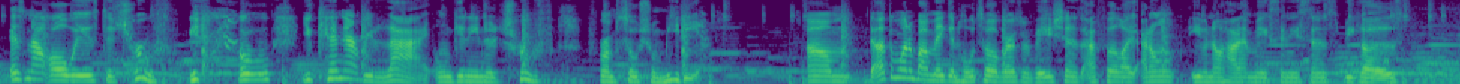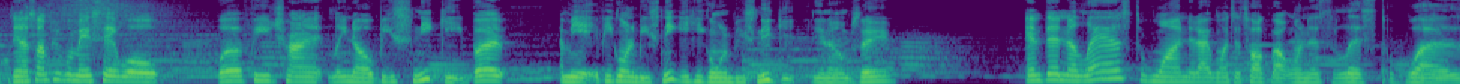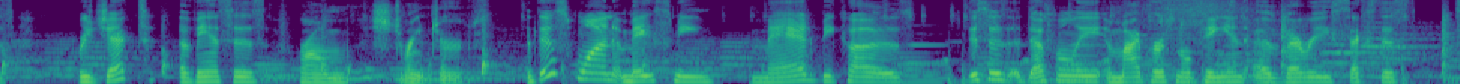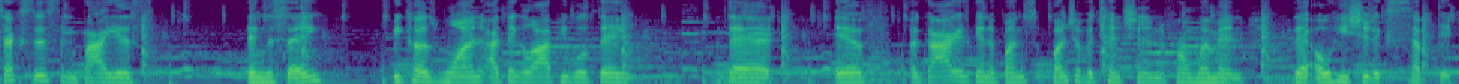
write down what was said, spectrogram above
it's not always the truth. You know, you cannot rely on getting the truth from social media. Um, the other one about making hotel reservations, I feel like I don't even know how that makes any sense because you know some people may say, well, what if he trying to, you know, be sneaky? But I mean, if he going to be sneaky, he going to be sneaky. You know what I'm saying? And then the last one that I want to talk about on this list was reject advances from strangers. This one makes me mad because this is definitely, in my personal opinion, a very sexist, sexist and biased thing to say. Because one, I think a lot of people think that if a guy is getting a bunch bunch of attention from women that oh he should accept it.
